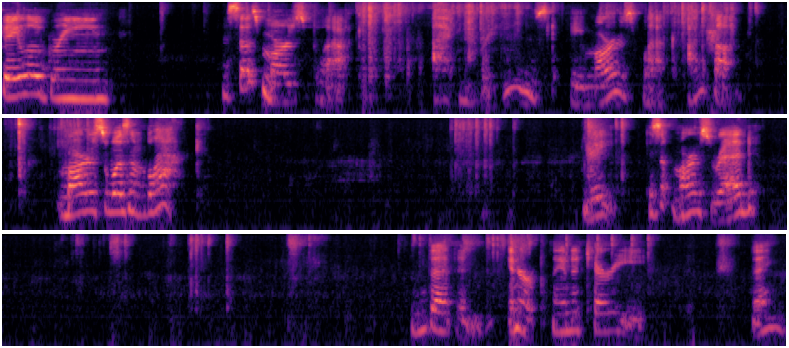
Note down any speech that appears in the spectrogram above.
phthalo green. It says Mars black. I've never used a Mars black. I thought Mars wasn't black. Wait, is it Mars red? Isn't that an interplanetary thing?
